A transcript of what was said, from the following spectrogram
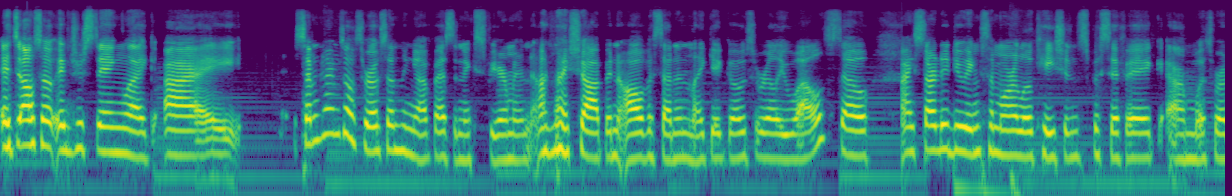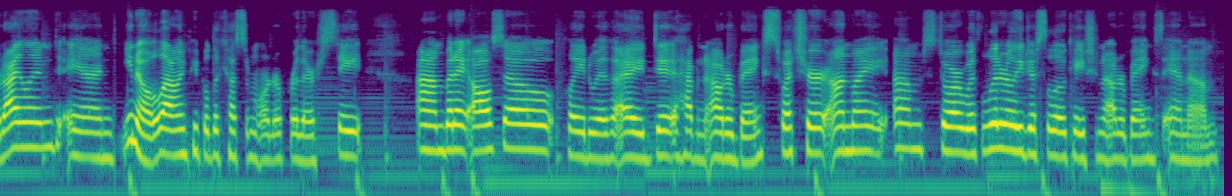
It's also interesting, like, I sometimes I'll throw something up as an experiment on my shop, and all of a sudden, like, it goes really well. So I started doing some more location specific um, with Rhode Island and, you know, allowing people to custom order for their state. Um, but I also played with, I did have an Outer Banks sweatshirt on my um, store with literally just the location Outer Banks. And um,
